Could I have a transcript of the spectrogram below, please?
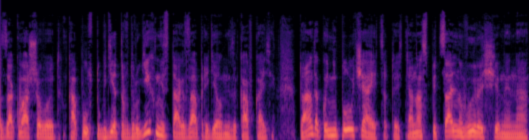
заквашивают капусту где-то в других местах за пределами Закавказья, то она такой не получается. То есть она специально выращенная на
